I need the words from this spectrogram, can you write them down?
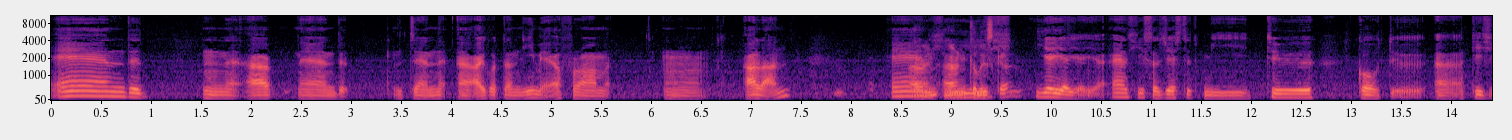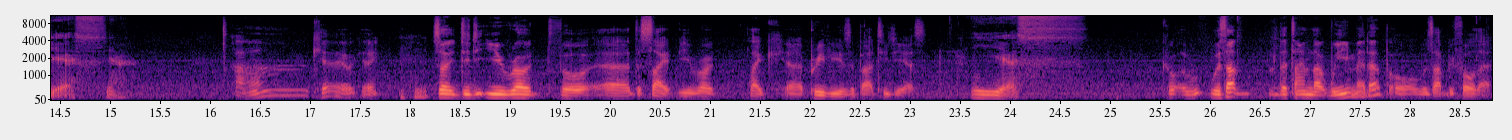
and mm, uh, and then uh, I got an email from um, Alan. And Aaron- Aaron Kaluszka? Yeah, yeah, yeah, yeah. And he suggested me to go to uh, TGS. Yeah. Okay, okay. So did you, wrote for uh, the site? You wrote like uh, previews about TGS. Yes. Cool. Was that the time that we met up, or was that before that?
